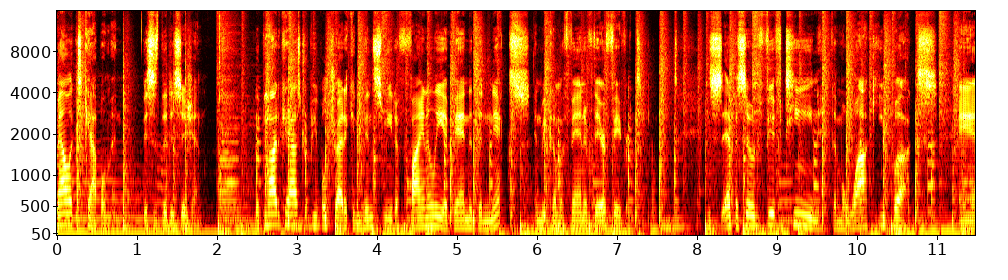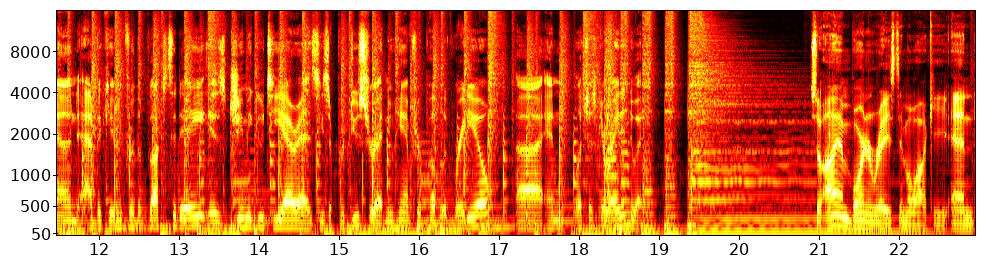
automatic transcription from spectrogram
Alex Kappelman. This is The Decision, the podcast where people try to convince me to finally abandon the Knicks and become a fan of their favorite team. This is episode 15, the Milwaukee Bucks. And advocating for the Bucks today is Jimmy Gutierrez. He's a producer at New Hampshire Public Radio. Uh, and let's just get right into it. So I am born and raised in Milwaukee, and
